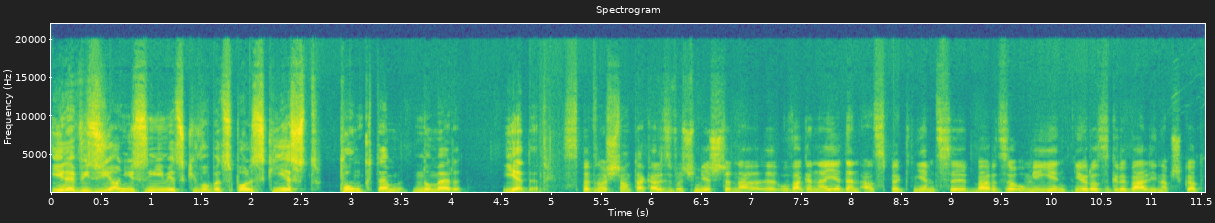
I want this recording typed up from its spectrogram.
i rewizjonizm niemiecki wobec Polski jest punktem numer jeden. Z pewnością tak, ale zwróćmy jeszcze na, e, uwagę na jeden aspekt. Niemcy bardzo umiejętnie rozgrywali na przykład,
